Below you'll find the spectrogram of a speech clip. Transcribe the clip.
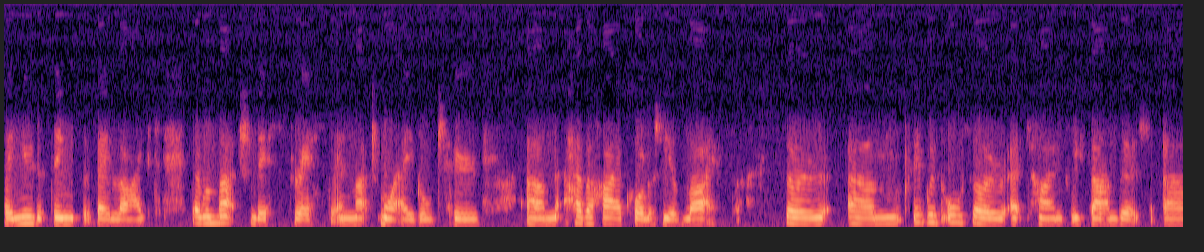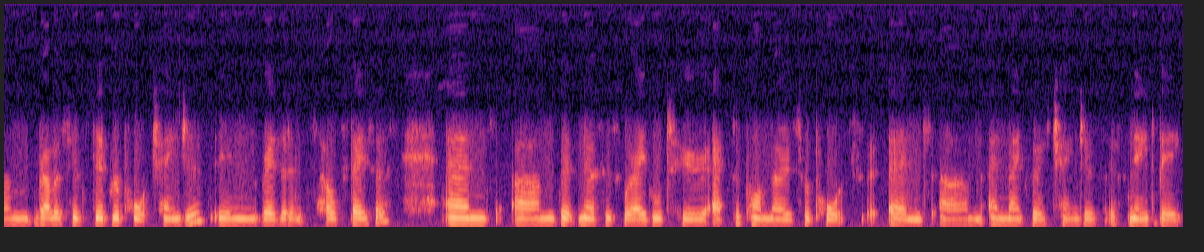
they knew the things that they liked, they were much less stressed and much more able to um, have a higher quality of life. So um, it was also at times we found that um, relatives did report changes in residents' health status, and um, that nurses were able to act upon those reports and um, and make those changes if need be.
